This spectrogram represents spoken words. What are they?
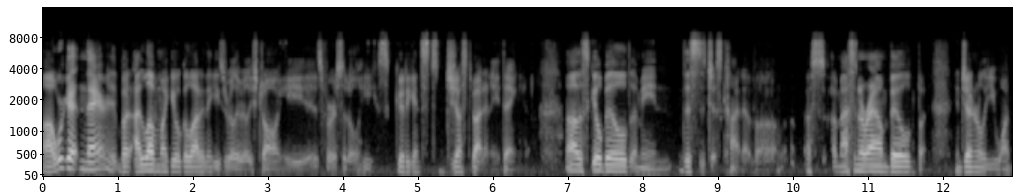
uh, we're getting there, but I love my Gil-galad. I think he's really, really strong. He is versatile. He's good against just about anything. Uh, the skill build, I mean, this is just kind of a, messing around build, but in general, you want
